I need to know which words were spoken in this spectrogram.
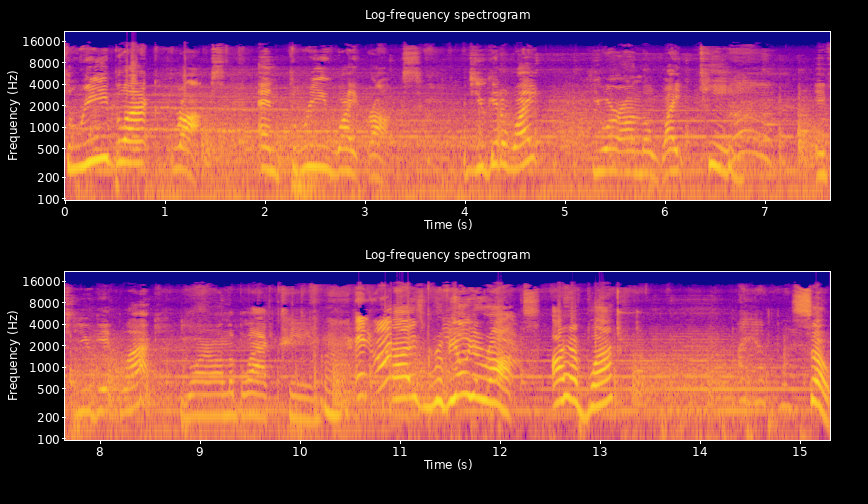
three black rocks and three white rocks. If you get a white, you are on the white team. If you get black, you are on the black team. and. Oh! Guys, reveal your rocks. I have black. I have this. So,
